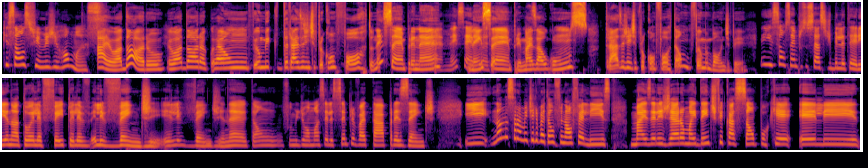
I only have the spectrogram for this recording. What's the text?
que são os filmes de romance. Ah, eu adoro. Eu adoro. É um filme que traz a gente pro conforto. Nem sempre, É, né? nem sempre. Nem sempre, mas alguns trazem a gente pro conforto. É um filme bom de ver. E são sempre sucesso de bilheteria, não é à toa ele é feito, ele, é- ele vende, ele vende, né? Então, o filme de romance, ele sempre vai estar presente. E não necessariamente ele vai ter um final feliz, mas ele gera uma identificação porque ele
